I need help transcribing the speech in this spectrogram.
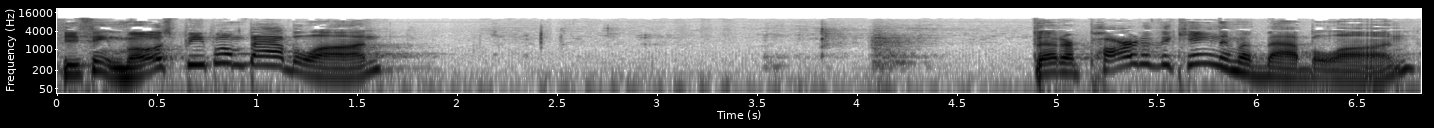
Do you think most people in Babylon that are part of the kingdom of Babylon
